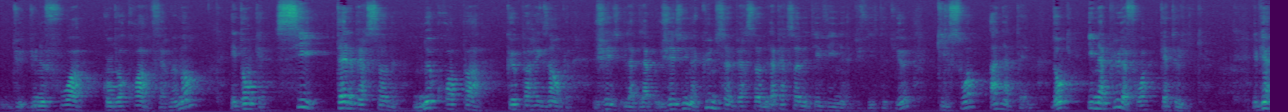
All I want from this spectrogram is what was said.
d'une foi qu'on doit croire fermement. Et donc, si telle personne ne croit pas que, par exemple, Jésus, n'a qu'une seule personne, la personne divine du Fils de Dieu, qu'il soit anathème. Donc, il n'a plus la foi catholique. Eh bien,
